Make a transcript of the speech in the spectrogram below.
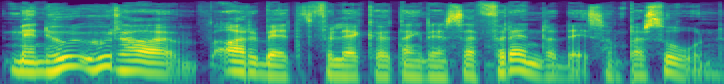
Men hur, hur har arbetet för Läkare utan gränser förändrat dig som person?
